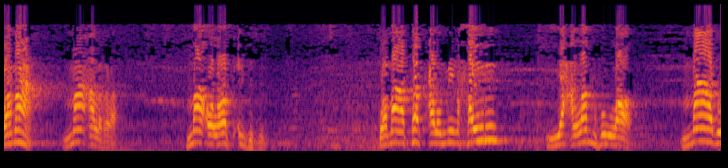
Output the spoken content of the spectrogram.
wamaa ma a la rabaa. Ma oo laba ficil jasmid wamaa tafcalu min khayri yaclamhu اllah maadu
